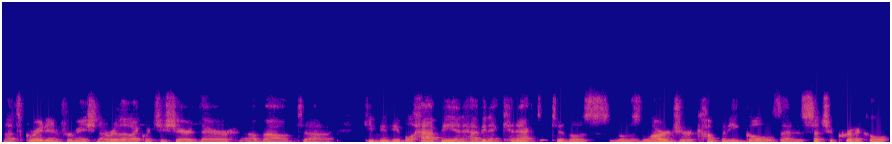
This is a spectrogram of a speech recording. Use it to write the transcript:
That's great information. I really like what you shared there about uh, keeping people happy and having it connect to those those larger company goals. That is such a critical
